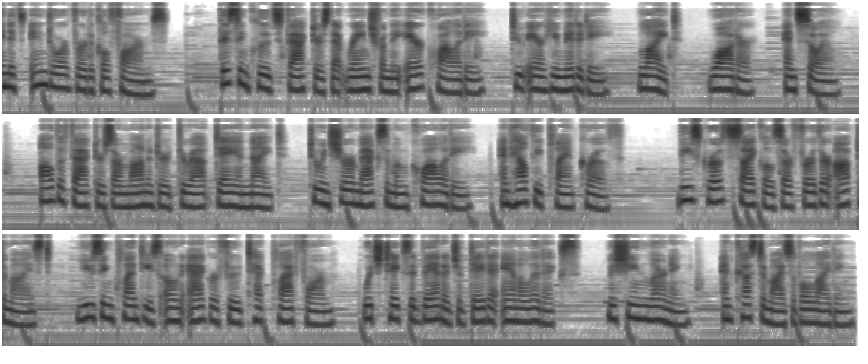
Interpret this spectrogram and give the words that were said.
in its indoor vertical farms. This includes factors that range from the air quality to air humidity, light, water, and soil. All the factors are monitored throughout day and night to ensure maximum quality and healthy plant growth. These growth cycles are further optimized using Plenty's own agri-food tech platform, which takes advantage of data analytics, machine learning, and customizable lighting.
